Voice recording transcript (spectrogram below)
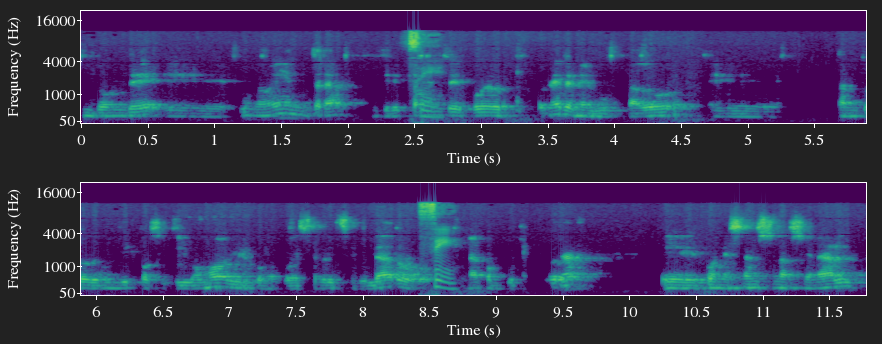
donde eh, uno entra, directamente puede poner en el buscador tanto de un dispositivo móvil como puede ser el celular o una computadora, pone Censo Nacional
